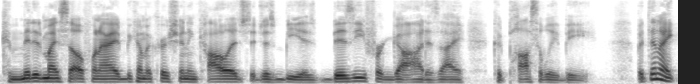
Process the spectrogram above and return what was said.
committed myself when I had become a Christian in college to just be as busy for God as I could possibly be. But then I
